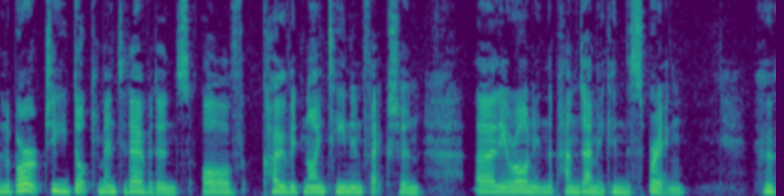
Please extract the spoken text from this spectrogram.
laboratory documented evidence of COVID 19 infection earlier on in the pandemic in the spring who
